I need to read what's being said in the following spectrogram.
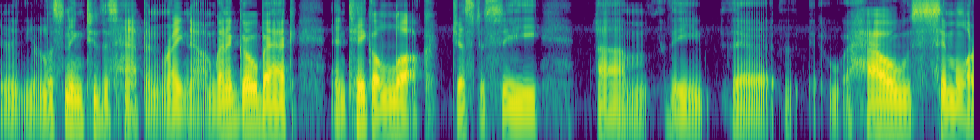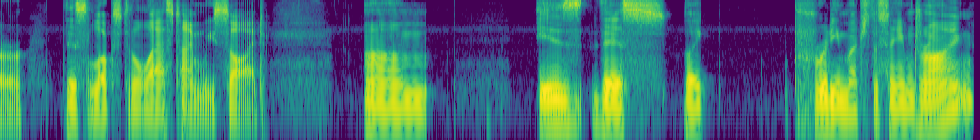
You're you're listening to this happen right now. I'm going to go back and take a look just to see um, the the how similar this looks to the last time we saw it. Um, is this like pretty much the same drawing?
